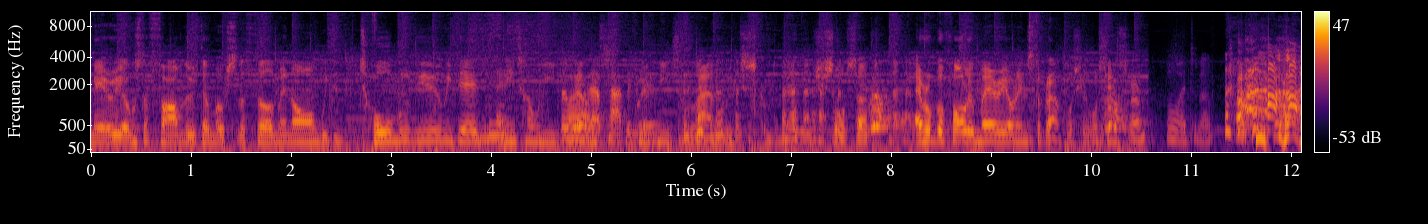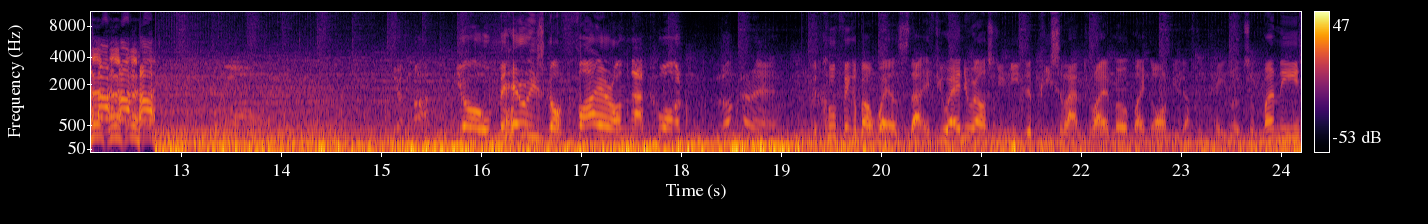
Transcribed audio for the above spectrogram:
Mary owns the farm that we've done most of the filming on. We did the toll review we did. Anytime we need But we land, if we need some land, we just come to Mary. and She sorts out. Everyone go follow Mary on Instagram. What's your, what's your Instagram? Oh, I don't know. Yo, Mary's got fire on that quad. Look at it. The cool thing about Wales is that if you were anywhere else and you needed a piece of land to ride a motorbike on, you'd have to pay loads of money,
